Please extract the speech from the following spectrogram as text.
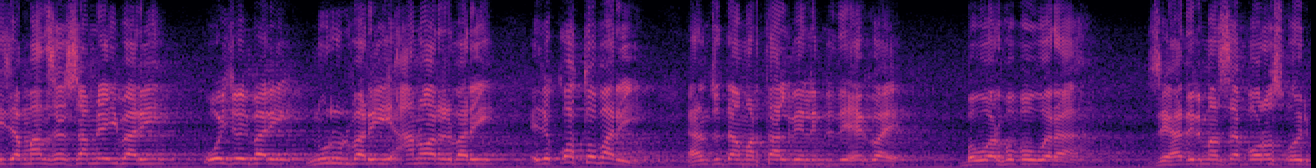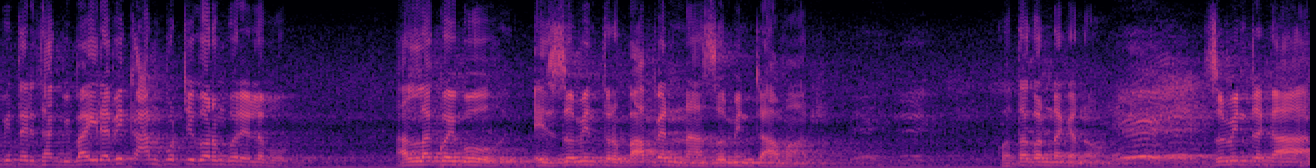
এই যে মাদ্রাসার সামনে এই বাড়ি, ওই যে ওই বাড়ি, নুরুর বাড়ি, আনোয়ারের বাড়ি, এই যে কত বাড়ি। এখন যদি আমার তালবি এলিম যদি হে কয়, বউয়ার হো বউয়ারা, জেহাদির মাসে বরস ওইর ভিতরে থাকবি বাইরাবি কান পট্টি গরম করে নেব আল্লাহ কইব, এই জমিন তোর বাপের না, জমিনটা আমার। কথা কন না কেন? জমিনটা কার?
